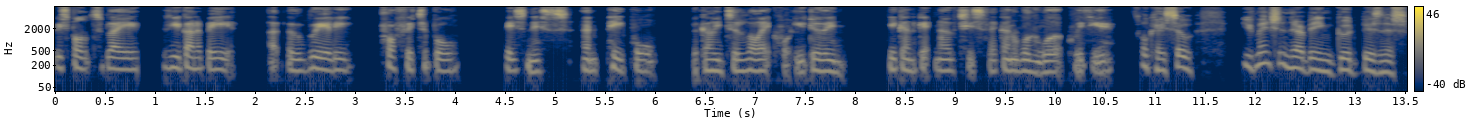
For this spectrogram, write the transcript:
responsibly. You're going to be a, a really profitable business and people are going to like what you're doing you're going to get noticed. They're going to want to work with you. Okay. So you've mentioned there being good business.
